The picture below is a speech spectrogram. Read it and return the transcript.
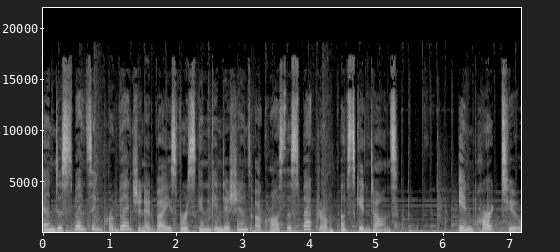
and dispensing prevention advice for skin conditions across the spectrum of skin tones. In part two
